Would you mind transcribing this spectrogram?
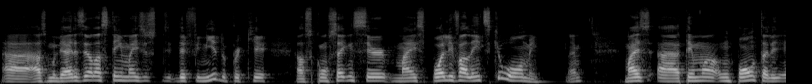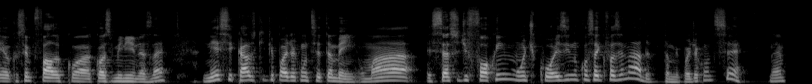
As mulheres, elas têm mais isso definido porque elas conseguem ser mais polivalentes que o homem, né? Mas uh, tem uma, um ponto ali, é o que eu sempre falo com, a, com as meninas, né? Nesse caso, o que, pode acontecer também? Um excesso de foco em um monte de coisa e não consegue fazer nada. Também pode acontecer, né?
